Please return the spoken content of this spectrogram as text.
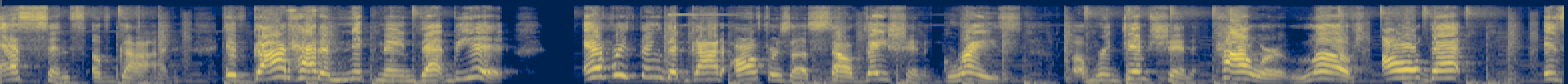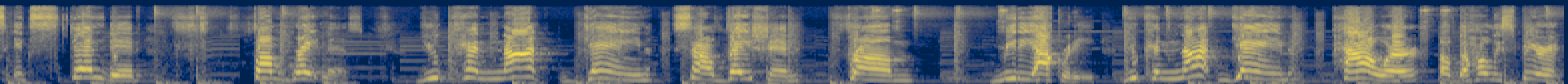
essence of God. If God had a nickname, that be it. Everything that God offers us salvation, grace, uh, redemption, power, love, all that is extended from greatness. You cannot gain salvation from mediocrity. You cannot gain power of the Holy Spirit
